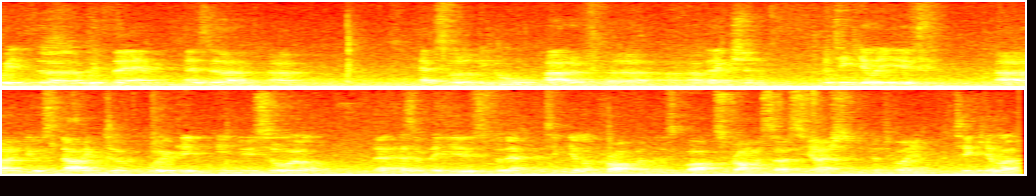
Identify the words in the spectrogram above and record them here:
with uh, with them as a, a absolutely normal part of, of action, particularly if you're starting to work in, in new soil that hasn't been used for that particular crop and there's quite strong association between particular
